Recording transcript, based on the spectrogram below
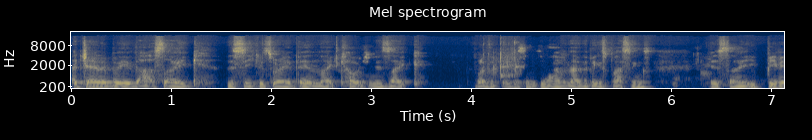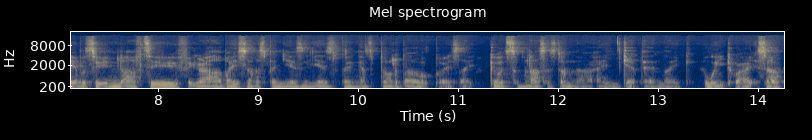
I generally believe that's like the secret to anything. Like coaching is like one of the biggest things you have and like the biggest blessings. It's like being able to not have to figure out by yourself and spend years and years learning how to build a boat, but it's like go to someone else has done that and get there in like a week, right? So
